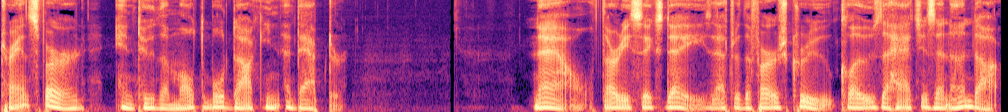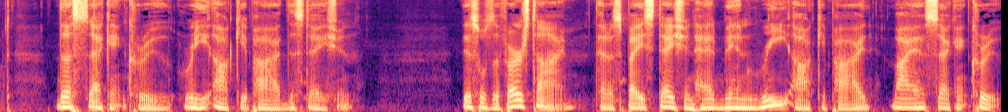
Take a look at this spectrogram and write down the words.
transferred into the multiple docking adapter. Now, 36 days after the first crew closed the hatches and undocked, the second crew reoccupied the station. This was the first time that a space station had been reoccupied by a second crew.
